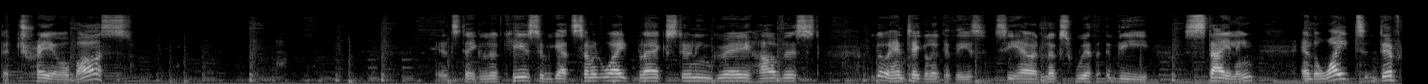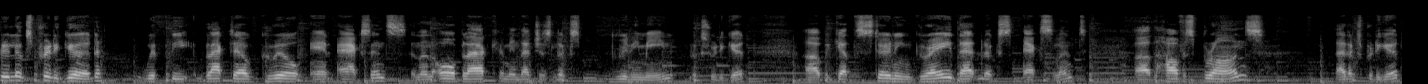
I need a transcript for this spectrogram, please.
the Trail Boss. let's take a look here. So we got Summit White, Black, Sterling Gray, Harvest. We'll go ahead and take a look at these, see how it looks with the styling. And the white definitely looks pretty good with the blacked out grill and accents. And then all black, I mean, that just looks really mean. Looks really good. Uh, we got the Sterling Gray, that looks excellent. Uh, the Harvest Bronze, that looks pretty good.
